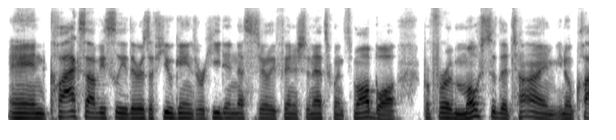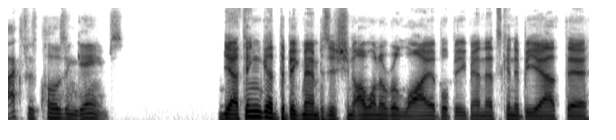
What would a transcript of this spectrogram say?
And Clax, obviously, there was a few games where he didn't necessarily finish the Nets went small ball, but for most of the time, you know, Clax was closing games. Yeah, I think at the big man position, I want a reliable big man that's going to be out there,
